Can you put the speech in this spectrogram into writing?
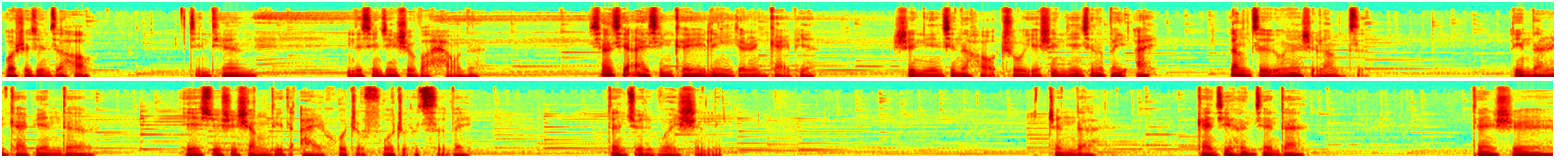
我是君子浩，今天你的心情是否好呢？相信爱情可以令一个人改变，是年轻的好处，也是年轻的悲哀。浪子永远是浪子，令男人改变的。也许是上帝的爱，或者佛祖的慈悲，但绝对不会是你。真的，感情很简单。但是，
